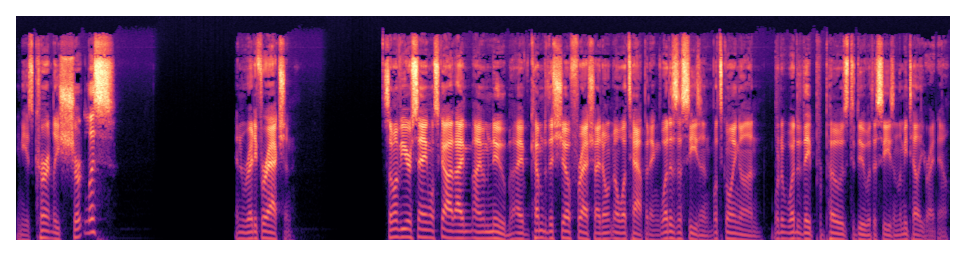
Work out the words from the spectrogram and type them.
and he is currently shirtless and ready for action. Some of you are saying, "Well, Scott, I'm I'm a noob. I've come to this show fresh. I don't know what's happening. What is a season? What's going on? What what do they propose to do with a season?" Let me tell you right now.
